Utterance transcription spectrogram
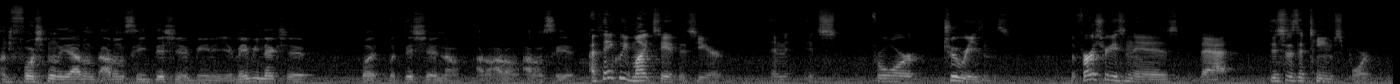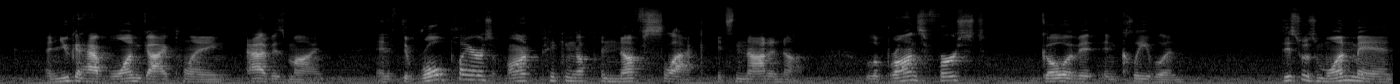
unfortunately, I don't I don't see this year being a year. Maybe next year, but but this year no. I don't I don't I don't see it. I think we might see it this year, and it's for two reasons. The first reason is that this is a team sport, and you could have one guy playing out of his mind, and if the role players aren't picking up enough slack, it's not enough. LeBron's first go of it in Cleveland, this was one man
